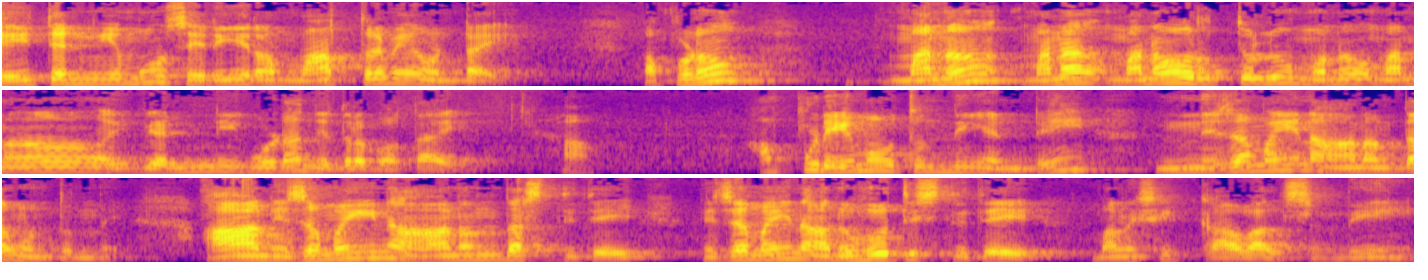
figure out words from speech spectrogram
చైతన్యము శరీరం మాత్రమే ఉంటాయి. అప్పుడు మన మన మనోవృత్తులు మనో మన ఇవన్నీ కూడా నిద్రపోతాయి. అప్పుడు ఏమవుతుంది అంటే నిజమైన ఆనందం ఉంటుంది. ఆ నిజమైన ఆనంద స్థితే నిజమైన అనుభూతి స్థితే మనిషికి కావాల్సింది.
